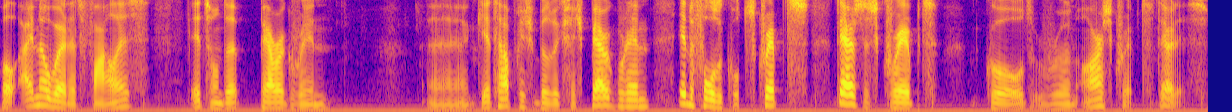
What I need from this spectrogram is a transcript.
Well, I know where that file is. It's on the Peregrine uh, GitHub building slash Peregrine in the folder called scripts. There's a script called run rscript. There it is.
